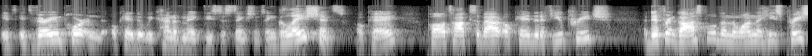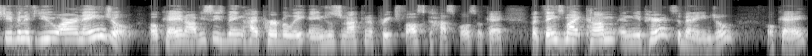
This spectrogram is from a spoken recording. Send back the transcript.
it's, it's very important, okay, that we kind of make these distinctions. In Galatians, okay, Paul talks about, okay, that if you preach a different gospel than the one that he's preached, even if you are an angel, okay? And obviously he's being hyperbole. Angels are not going to preach false gospels, okay? But things might come in the appearance of an angel, okay?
